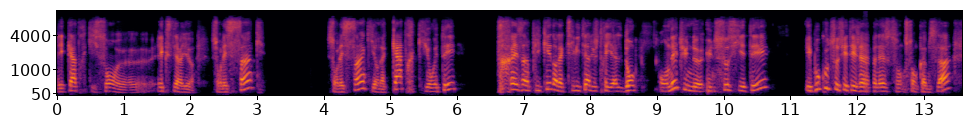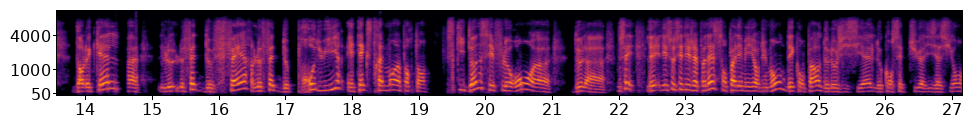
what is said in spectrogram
les quatre qui sont euh, extérieurs. Sur les cinq, sur les cinq, il y en a quatre qui ont été très impliqués dans l'activité industrielle. Donc, on est une, une société et beaucoup de sociétés japonaises sont, comme cela, dans lequel euh, le, fait de faire, le fait de produire est extrêmement important. Ce qui donne ces fleurons euh, de la. Vous savez, les, sociétés japonaises sont pas les meilleures du monde dès qu'on parle de logiciels, de conceptualisation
